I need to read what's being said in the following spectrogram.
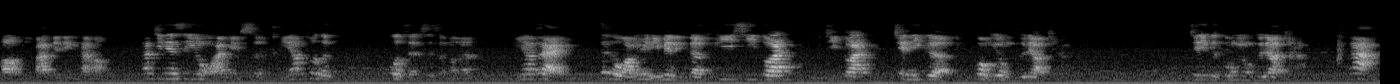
好，你把它点点看哈。那今天是因为我还没设，你要做的过程是什么呢？你要在这个网域里面，你的 PC 端、主机端建一个共用资料夹，建一个公用资料夹。那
